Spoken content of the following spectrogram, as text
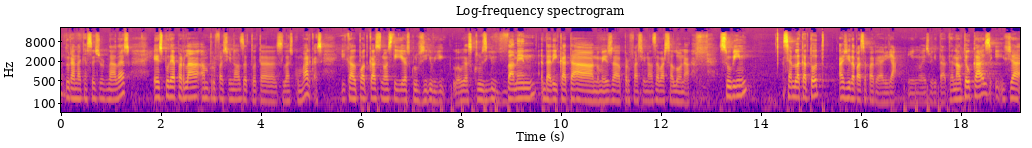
durant aquestes jornades és poder parlar amb professionals de totes les comarques i que el podcast no estigui exclusiu, exclusivament dedicat a només a professionals de Barcelona. Sovint sembla que tot hagi de passar per allà i no és veritat. En el teu cas i ja,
